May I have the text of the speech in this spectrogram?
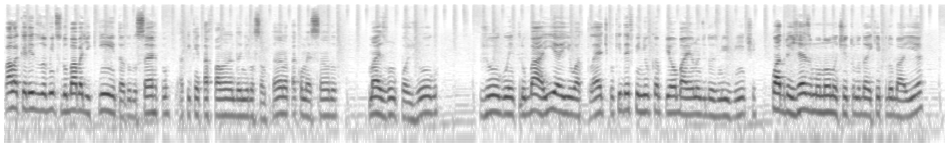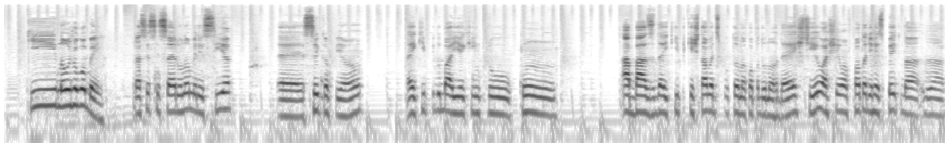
Fala, queridos ouvintes do Baba de Quinta, tudo certo? Aqui quem tá falando é Danilo Santana, tá começando mais um pós-jogo. Jogo entre o Bahia e o Atlético, que definiu o campeão baiano de 2020, 49 título da equipe do Bahia, que não jogou bem. Para ser sincero, não merecia é, ser campeão. A equipe do Bahia que entrou com a base da equipe que estava disputando a Copa do Nordeste, eu achei uma falta de respeito da, da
